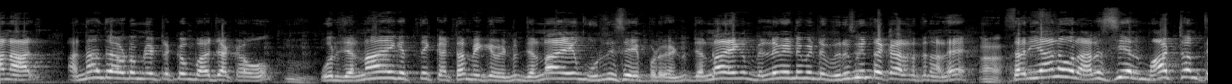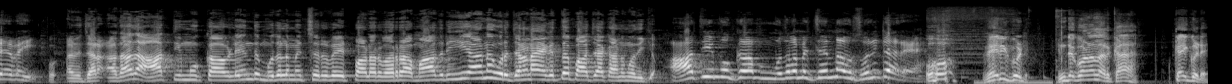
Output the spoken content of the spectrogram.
ஆனால் அண்ணா திராவிட முன்னேற்றக்கும் பாஜகவும் ஒரு ஜனநாயகத்தை கட்டமைக்க வேண்டும் ஜனநாயகம் உறுதி செய்யப்பட வேண்டும் ஜனநாயகம் வெல்ல வேண்டும் என்று விரும்புகின்ற காரணத்தினால சரியான ஒரு அரசியல் மாற்றம் தேவை. அது ஜன- அதாவது அதிமுகவில இருந்து முதலமைச்சர் வேட்பாளர் வர்ற மாதிரியான ஒரு ஜனநாயகத்தை பாஜக அனுமதிக்கும். அதிமுக முதலமைச்சர்னு அவர் சொல்லிட்டாரே. ஓ வெரி குட் இந்த குணம்லாம் இருக்கா? கை கொடு.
